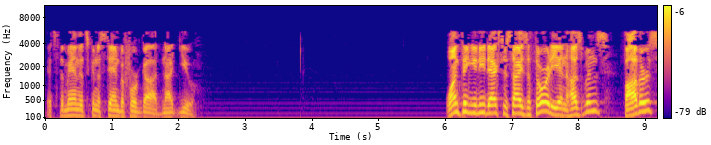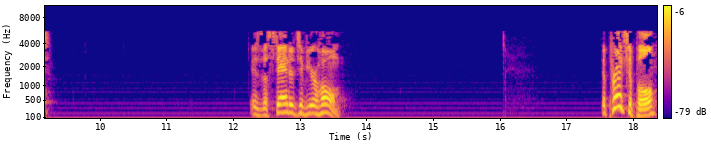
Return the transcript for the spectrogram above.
it's the man that's going to stand before God, not you. One thing you need to exercise authority in, husbands, fathers, is the standards of your home. The principle,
